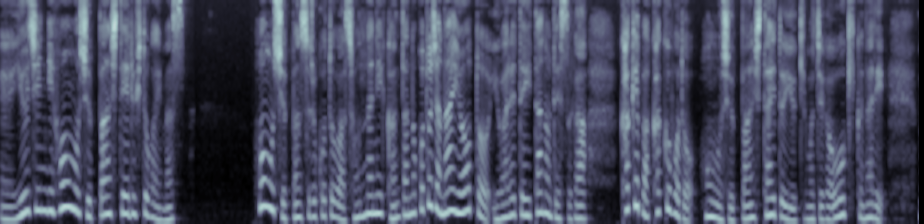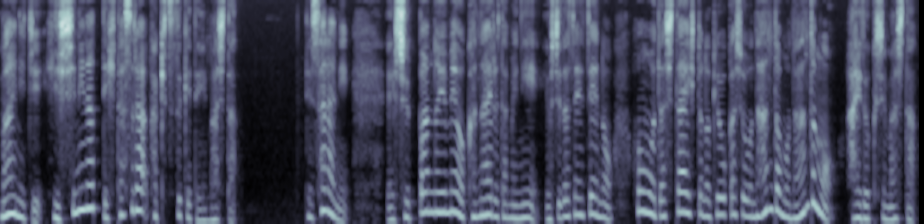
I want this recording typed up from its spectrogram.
えー友人に本を出版している人がいます。本を出版することはそんなに簡単なことじゃないよと言われていたのですが、書けば書くほど本を出版したいという気持ちが大きくなり、毎日必死になってひたすら書き続けていました。で、さらに、え出版の夢を叶えるために吉田先生の本を出したい人の教科書を何度も何度も拝読しました。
